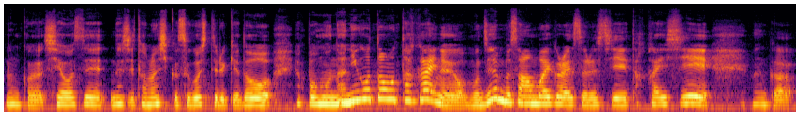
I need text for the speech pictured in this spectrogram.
なんか幸せだし楽しく過ごしてるけどやっぱもう何事も高いのよ。もう全部3倍ぐらいするし高いしなんか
